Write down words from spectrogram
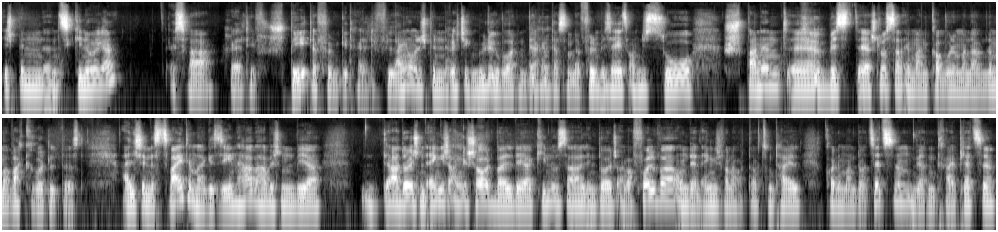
Ich bin ins Kino gegangen es war relativ spät, der Film geht relativ lange und ich bin richtig müde geworden währenddessen. Mhm. Der Film ist ja jetzt auch nicht so spannend, äh, bis der Schluss dann irgendwann kommt, wo du man dann nochmal wachgerüttelt wirst. Als ich den das zweite Mal gesehen habe, habe ich wieder dadurch in Englisch angeschaut, weil der Kinosaal in Deutsch einfach voll war und in Englisch war noch, auch zum Teil, konnte man dort sitzen. Wir hatten drei Plätze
